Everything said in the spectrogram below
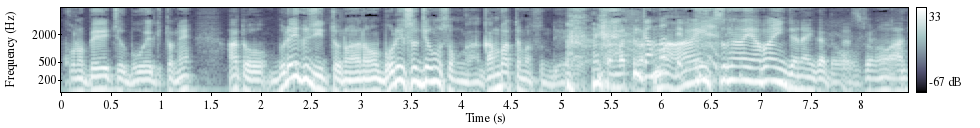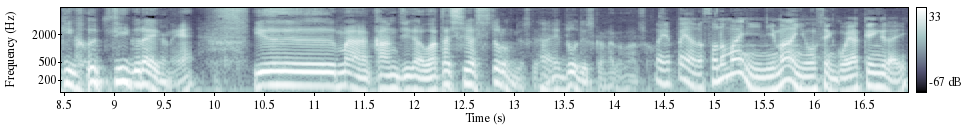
この米中貿易とね。あと、ブレグジットのあの、ボリス・ジョンソンが頑張ってますんで。頑張ってます。まあ、あいつがやばいんじゃないかと。その、秋口ぐらいがね、いう、まあ、感じが私はしとるんですけどね。はいどうですか、中川さん。まあ、やっぱりあのその前に2万4500円ぐらい、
